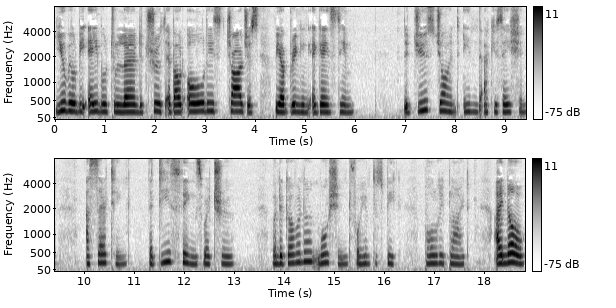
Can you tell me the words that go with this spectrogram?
you will be able to learn the truth about all these charges we are bringing against him. The Jews joined in the accusation, asserting that these things were true. When the governor motioned for him to speak, Paul replied, I know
